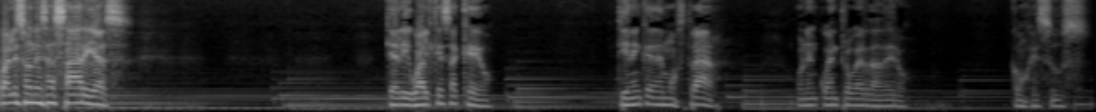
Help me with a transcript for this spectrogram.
¿Cuáles son esas áreas que al igual que saqueo, tienen que demostrar un encuentro verdadero con Jesús.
